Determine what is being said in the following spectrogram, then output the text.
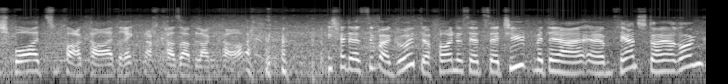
Sport-Supercar direkt nach Casablanca. Ich finde das super gut. Da vorne ist jetzt der Typ mit der ähm, Fernsteuerung.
